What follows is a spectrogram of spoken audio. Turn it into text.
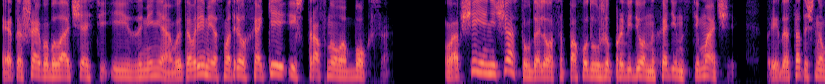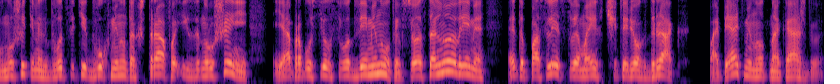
Эта шайба была отчасти и из-за меня. В это время я смотрел хоккей из штрафного бокса. Вообще я не часто удалялся по ходу уже проведенных 11 матчей. При достаточно внушительных 22 минутах штрафа из-за нарушений я пропустил всего 2 минуты. Все остальное время – это последствия моих четырех драк. По 5 минут на каждую.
